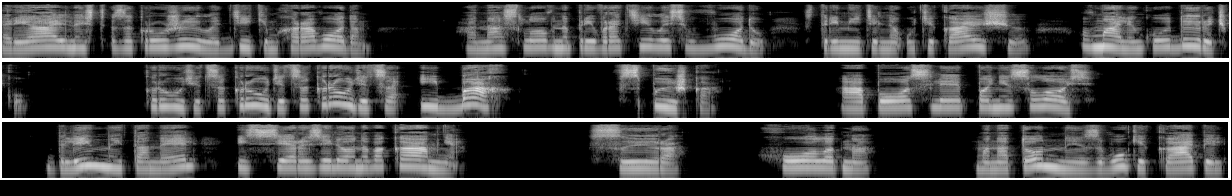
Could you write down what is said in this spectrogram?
Реальность закружила диким хороводом. Она словно превратилась в воду, стремительно утекающую в маленькую дырочку. Крутится, крутится, крутится, и бах! Вспышка. А после понеслось. Длинный тоннель из серо-зеленого камня. Сыро, холодно. Монотонные звуки капель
